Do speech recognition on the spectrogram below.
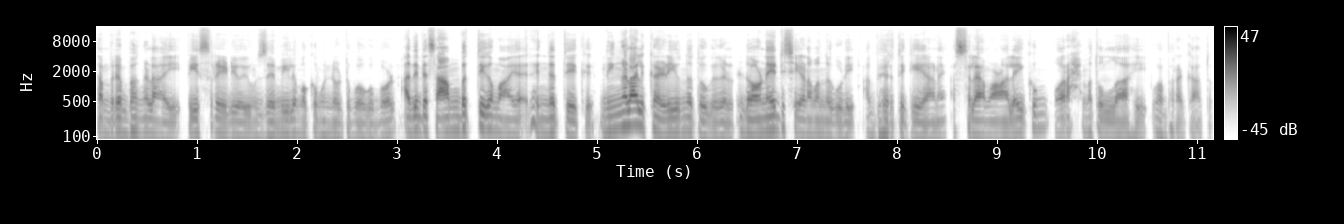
സംരംഭങ്ങളായി പീസ് റേഡിയോയും ജമീലും ഒക്കെ മുന്നോട്ട് പോകുമ്പോൾ അതിന്റെ സാമ്പത്തികമായ രംഗത്തേക്ക് നിങ്ങളാൽ കഴിയുന്ന തുകകൾ ഡൊണേറ്റ് ചെയ്യണമെന്ന് കൂടി അഭ്യർത്ഥിക്കുകയാണ്. അസ്സാം വലൈക്കും വറഹമത്തല്ലാഹി വബർക്കാത്തു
